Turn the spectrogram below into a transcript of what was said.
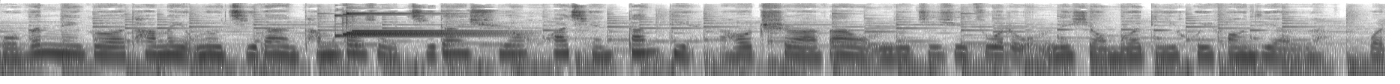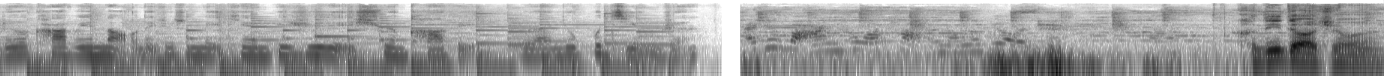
我问那个他们有没有鸡蛋，他们告诉我鸡蛋需要花钱单点。然后吃完饭我们就继续坐着我们的小摩的回房间了。我这个咖啡脑袋就是每天必须得炫咖啡，不然就不精神。哎，这晚上你说我？肯定掉下去嘛。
